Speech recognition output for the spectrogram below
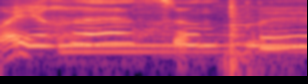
Why you handsome bird?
